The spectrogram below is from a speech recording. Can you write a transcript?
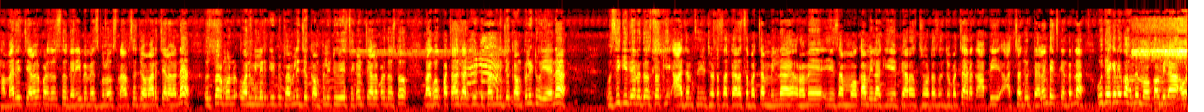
हमारे चैनल पर दोस्तों, गरीब एम ब्लॉग्स नाम से जो हमारे चैनल है ना, उस पर वन मिलियन की यूट्यूब फैमिली जो कंप्लीट हुई है सेकंड चैनल पर दोस्तों, लगभग पचास हज़ार की यूट्यूब फैमिली जो कंप्लीट हुई है ना उसी की देन है दोस्तों कि आज हमसे ये छोटा सा प्यारा सा बच्चा मिलना है और हमें ये सब मौका मिला कि ये प्यारा छोटा सा जो बच्चा है ना काफ़ी अच्छा जो टैलेंट है इसके अंदर ना वो देखने को हमें मौका मिला और,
